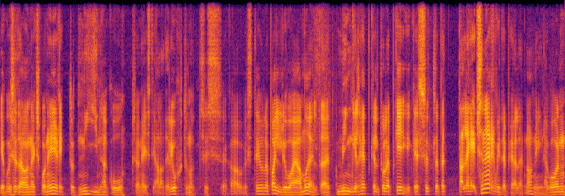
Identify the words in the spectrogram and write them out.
ja kui seda on eksponeeritud nii, nagu see on Eesti aladel juhtunud, siis ega vist ei ole palju vaja mõelda, et mingil hetkel tuleb keegi, kes ütleb, et talle käib see närvide peale, et noh, nii nagu on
